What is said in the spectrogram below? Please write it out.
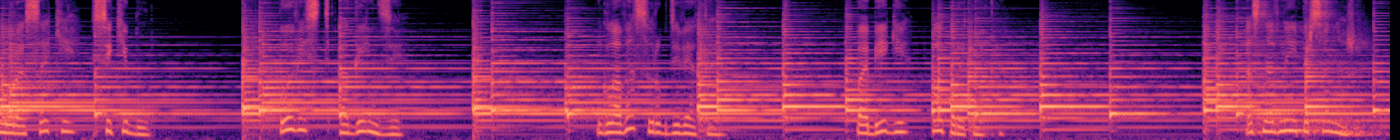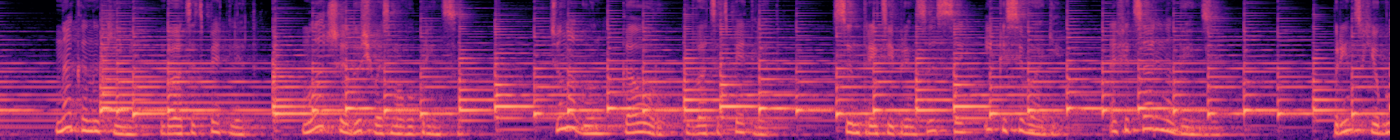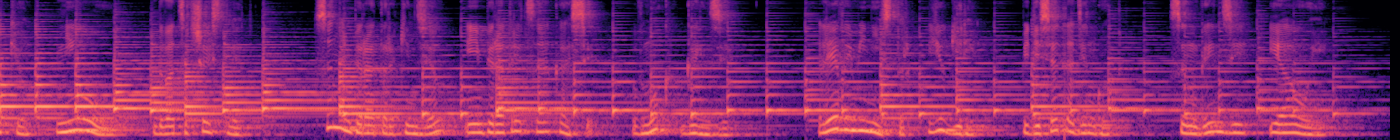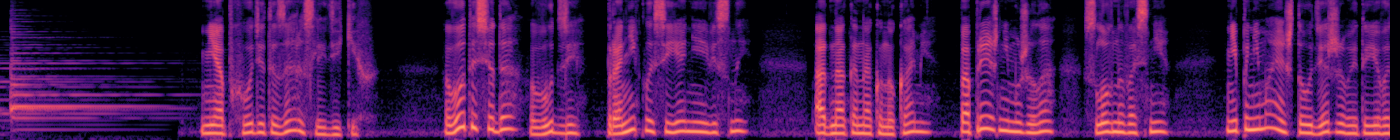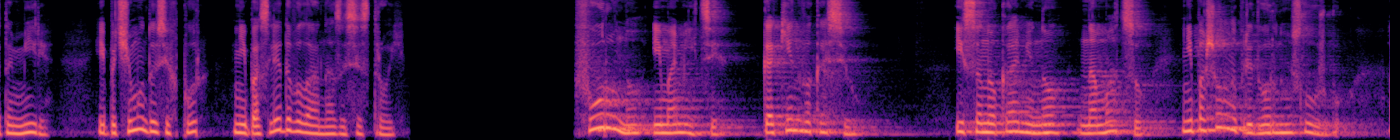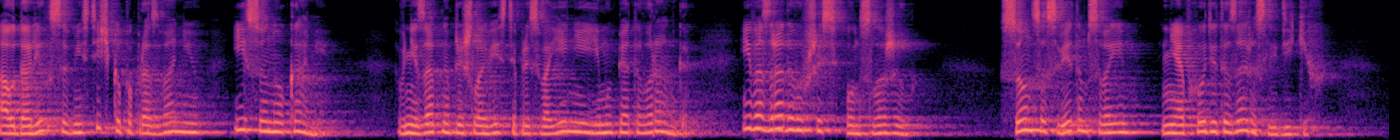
Мурасаки Сикибу. Повесть о Гэнзи. Глава 49. Побеги папоротника. Основные персонажи. Накану Кими, 25 лет. Младшая дочь восьмого принца. Тюнагун Каору, 25 лет. Сын третьей принцессы и Касиваги. Официально Гэнзи. Принц Хёбукё, Ниоу, 26 лет. Сын императора Кинзё и императрицы Акаси, внук Гэнзи. Левый министр Югири, 51 год. Сын Гэнзи и Аои. Не обходит и заросли диких. Вот и сюда, в Удзи, проникло сияние весны. Однако на Кануками по-прежнему жила, словно во сне, не понимая, что удерживает ее в этом мире, и почему до сих пор не последовала она за сестрой. Фуруно и Мамити, Какин Вакасю. И Сануками но Намацу не пошел на придворную службу, а удалился в местечко по прозванию Исаноками. Внезапно пришла весть о присвоении ему пятого ранга, и, возрадовавшись, он сложил. «Солнце светом своим не обходит и заросли диких.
